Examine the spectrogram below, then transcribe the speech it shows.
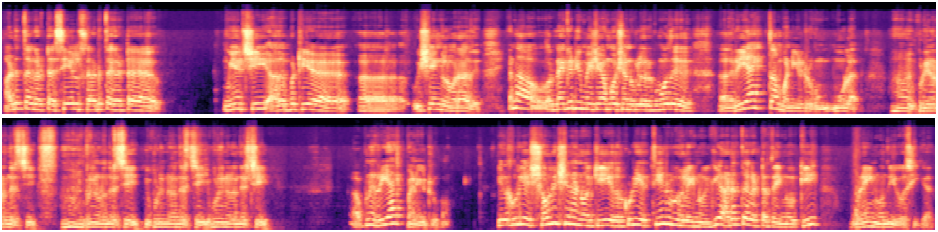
அடுத்த கட்ட சேல்ஸ் அடுத்த கட்ட முயற்சி அதை பற்றிய விஷயங்கள் வராது. ஏன்னா ஒரு நெகட்டிவ் விஷயம் எமோஷனுக்குள்ளே இருக்கும்போது ரியாக்ட் தான் பண்ணிகிட்டு இருக்கும் மூளை. இப்படி நடந்துருச்சு. இப்படி நடந்துருச்சு. இப்படி நடந்துருச்சு. இப்படி நடந்துருச்சு. அப்படின்னு ரியாக்ட் பண்ணிகிட்டு இருக்கோம். இதற்குரிய சொல்யூஷனை நோக்கி இதற்குரிய தீர்வுகளை நோக்கி அடுத்த கட்டத்தை நோக்கி பிரெயின் வந்து யோசிக்காது.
